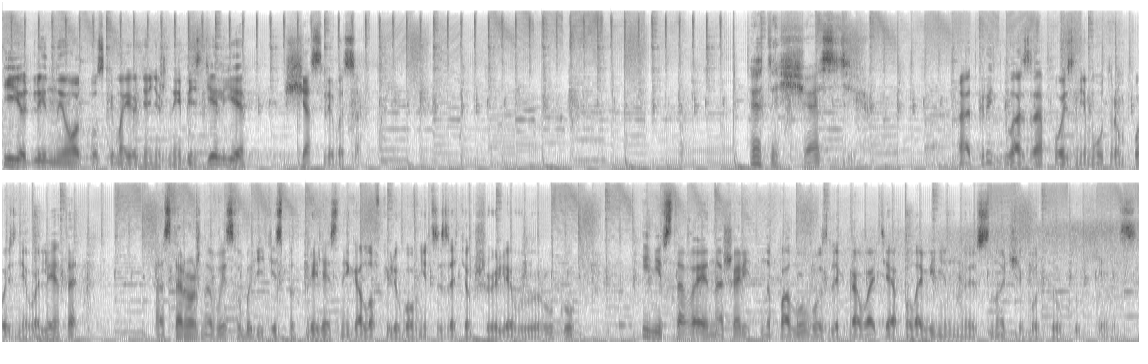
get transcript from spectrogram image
Ее длинный отпуск и мое денежное безделье счастливо совпали. Это счастье. Открыть глаза поздним утром позднего лета, осторожно высвободить из-под прелестной головки любовницы затекшую левую руку и, не вставая, нашарить на полу возле кровати ополовиненную с ночи бутылку Хереса.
